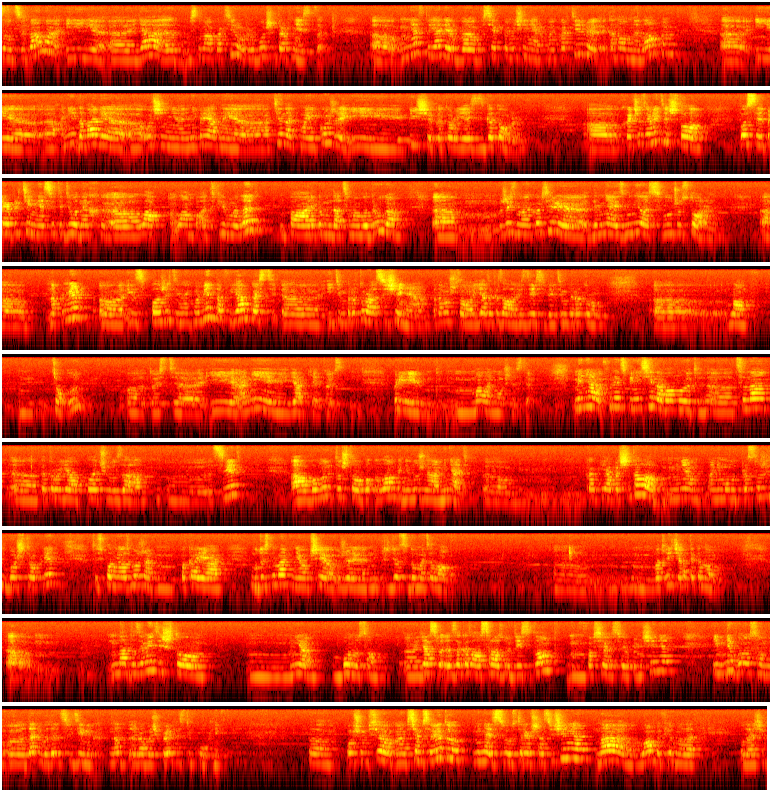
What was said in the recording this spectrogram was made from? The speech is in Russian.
зовут Светлана, и э, я э, снимаю квартиру уже больше трех месяцев. Э, у меня стояли в всех помещениях моей квартиры экономные лампы, э, и э, они давали э, очень неприятный оттенок моей кожи и пищи, которую я здесь готовлю. Э, хочу заметить, что после приобретения светодиодных э, ламп, ламп от фирмы LED по рекомендации моего друга, э, жизнь в моей квартире для меня изменилась в лучшую сторону. Э, Например, э, из положительных моментов яркость э, и температура освещения, потому что я заказала везде себе температуру э, ламп теплую, э, то есть э, и они яркие, то есть при малой мощности. Меня, в принципе, не сильно волнует э, цена, э, которую я плачу за э, свет, а волнует то, что лампы не нужно менять. Э, как я посчитала, мне они могут прослужить больше трех лет, то есть вполне возможно, пока я буду снимать, мне вообще уже не придется думать о лампах. В отличие от эконома. Э, Надо заметить, что мне бонусом э, я заказала сразу 10 ламп по все свои помещения, и мне бонусом э, дали вот этот светильник над рабочей поверхностью кухни. Э, В общем, все, всем советую менять свое устаревшее освещение на лампы фирмы LED. Удачи!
